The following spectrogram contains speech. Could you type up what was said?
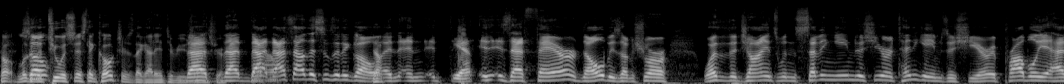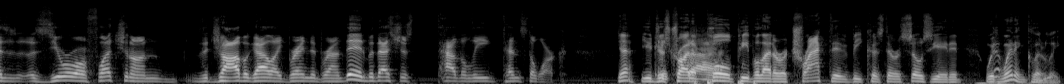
Oh, look So- at the two assistant coaches that got interviewed That last year. that that that's how this is going to go. Yeah. And and it, Yeah. i- is that fair? No, because I'm sure whether the Giants win seven games this year or ten games this year, it probably has a zero reflection on the job a guy like Brandon Brown did. But that's just how the league tends to work. yeah, you just It's, try to uh, pull people that are attractive because they're associated with winning. Clearly,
